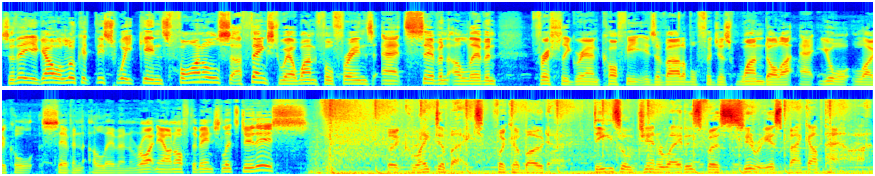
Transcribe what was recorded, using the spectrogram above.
So there you go, a look at this weekend's finals. Uh, thanks to our wonderful friends at 7 Eleven. Freshly ground coffee is available for just $1 at your local 7 Eleven. Right now, and off the bench, let's do this. The great debate for Kubota. Diesel generators for serious backup power.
